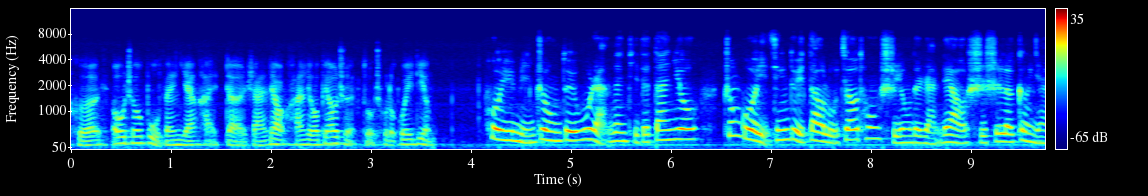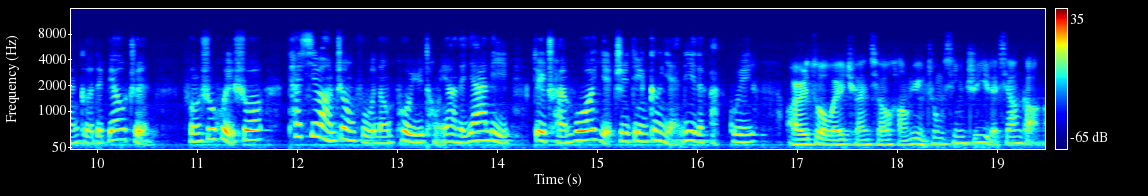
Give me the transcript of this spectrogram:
和欧洲部分沿海的燃料含硫标准做出了规定。”迫于民众对污染问题的担忧，中国已经对道路交通使用的燃料实施了更严格的标准。冯书慧说，他希望政府能迫于同样的压力，对传播也制定更严厉的法规。而作为全球航运中心之一的香港，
